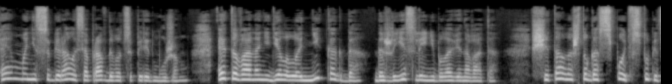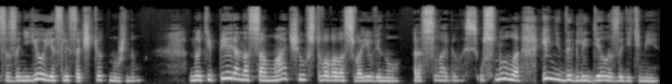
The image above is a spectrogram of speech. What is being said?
Эмма не собиралась оправдываться перед мужем. Этого она не делала никогда, даже если и не была виновата. Считала, что Господь вступится за нее, если сочтет нужным. Но теперь она сама чувствовала свою вину, расслабилась, уснула и не доглядела за детьми.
